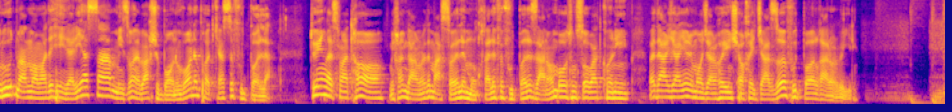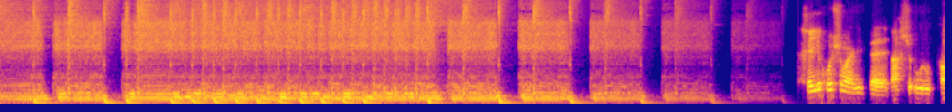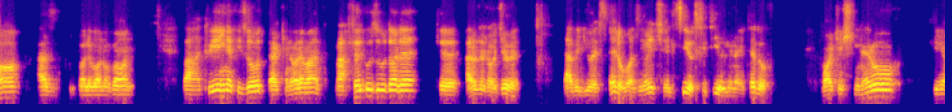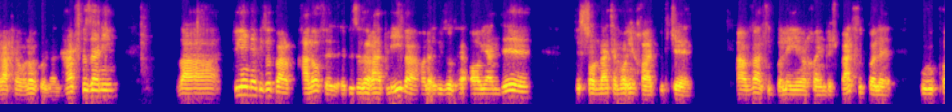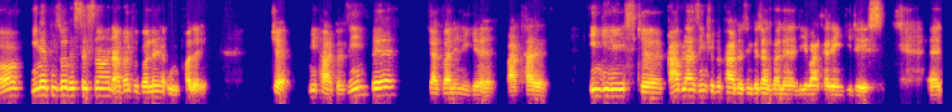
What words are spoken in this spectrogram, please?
درود من محمد حیدری هستم میزبان بخش بانوان پادکست فوتبال لب. تو این قسمت ها می‌خوایم در مورد مسائل مختلف فوتبال زنان باهاتون صحبت کنیم و در جریان ماجراهای این شاخه جذاب فوتبال قرار بگیریم. خیلی خوش اومدید به بخش اروپا. از فوتبال بانوان. و توی این اپیزود در کنار من محفل حضور داره که قرار راجع به WSL و بازی های چلسی و سیتی و یونایتد و مارکشکینه رو لیگ قهرمانان کلا حرف بزنیم. و توی این اپیزود برخلاف اپیزود قبلی و حالا اپیزود آینده که سنت ما این خواهد بود که اول فوتبال ایران خواهیم داشت بعد فوتبال اروپا. این اپیزود استثنان اول فوتبال اروپا داریم که می‌پردازیم به جدول لیگ برتر انگلیس که قبل از اینکه بپردازیم به جدول لیگ برتر انگلیس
